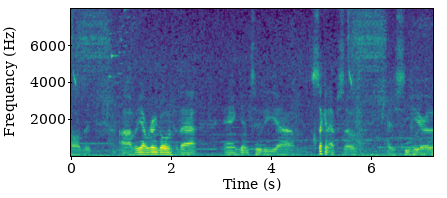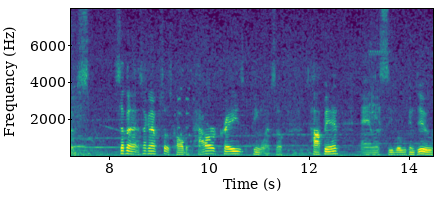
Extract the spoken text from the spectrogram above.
calls it. Uh, but yeah, we're gonna go into that and get into the uh, second episode. As you see here, Second, second episode is called The Power Crazed Penguin. So let's hop in and let's see what we can do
